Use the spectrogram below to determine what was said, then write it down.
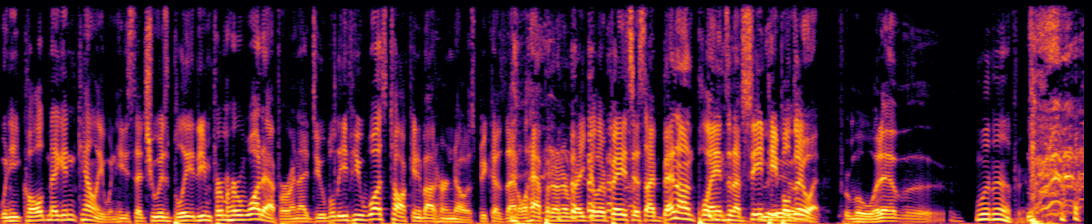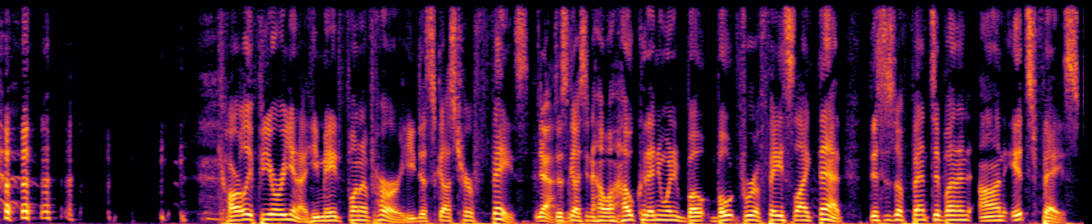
When he called Megyn Kelly, when he said she was bleeding from her whatever, and I do believe he was talking about her nose because that'll happen on a regular basis. I've been on planes and I've seen people do it. from a whatever. Whatever. Carly Fiorina, he made fun of her. He discussed her face. Yeah. Discussing how how could anyone vote, vote for a face like that? This is offensive on on its face,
